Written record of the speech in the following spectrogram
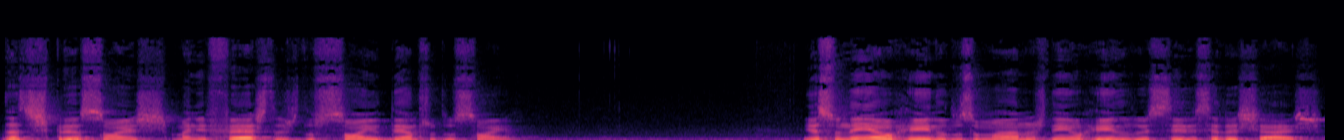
das expressões manifestas do sonho dentro do sonho. Isso nem é o reino dos humanos, nem o reino dos seres celestiais,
